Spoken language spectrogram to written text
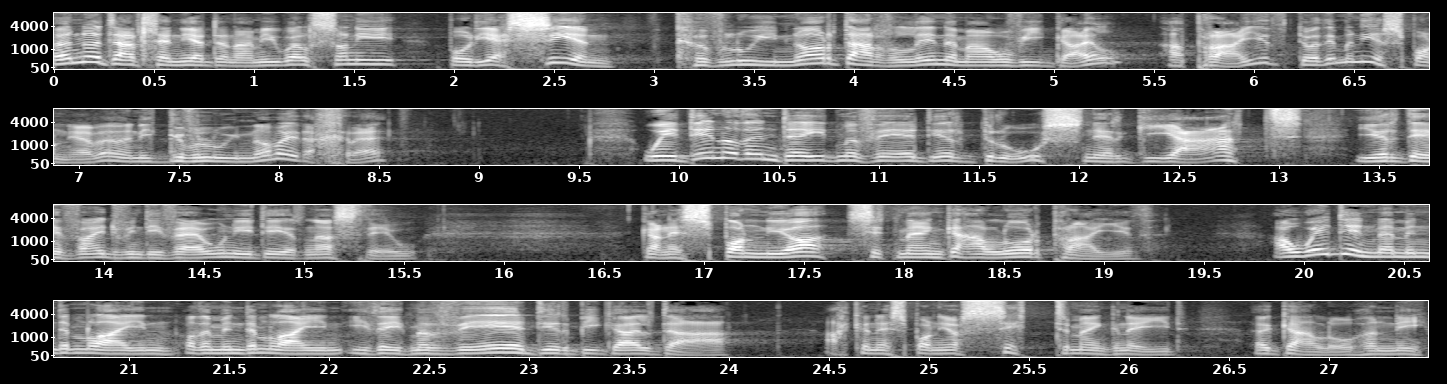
yn y darlleniad yna, mi welson ni bod Iesu yn cyflwyno'r darlun yma o fugail a praidd. Dwi e ddim yn ei esbonio fe, mae'n ei gyflwyno fe i ddechrau. Wedyn oedd e'n deud mae fe ydy'r drws neu'r giat i'r defaid fynd i fewn i deyrnas ddiw, gan esbonio sut mae'n galw'r praidd – A wedyn mae'n mynd ymlaen, oedd e'n mynd ymlaen i ddeud mae fe ydy'r bugail da ac yn esbonio sut mae'n gwneud y galw hynny.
